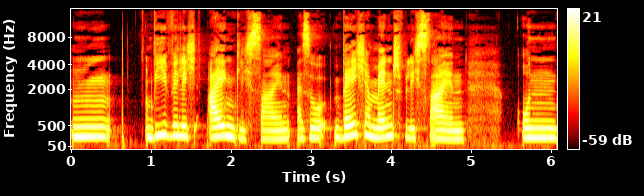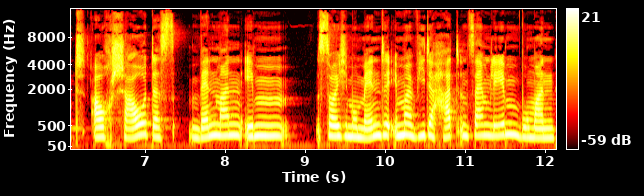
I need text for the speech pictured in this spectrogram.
mh, hm, wie will ich eigentlich sein? Also welcher Mensch will ich sein? Und auch schaut, dass wenn man eben solche Momente immer wieder hat in seinem Leben, wo man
